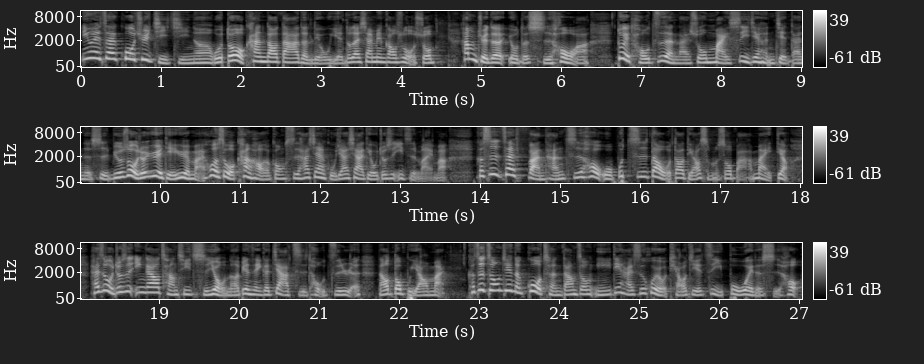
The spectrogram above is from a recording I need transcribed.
因为在过去几集呢，我都有看到大家的留言，都在下面告诉我说。他们觉得有的时候啊，对投资人来说，买是一件很简单的事。比如说，我就越跌越买，或者是我看好的公司，它现在股价下跌，我就是一直买嘛。可是，在反弹之后，我不知道我到底要什么时候把它卖掉，还是我就是应该要长期持有呢？变成一个价值投资人，然后都不要卖。可是中间的过程当中，你一定还是会有调节自己部位的时候。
